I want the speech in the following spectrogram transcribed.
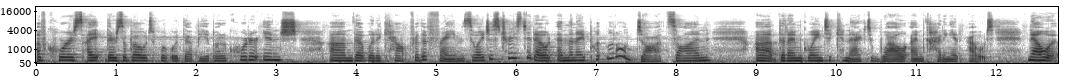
of course, I there's about, what would that be, about a quarter inch um, that would account for the frame. So I just traced it out and then I put little dots on uh, that I'm going to connect while I'm cutting it out. Now,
